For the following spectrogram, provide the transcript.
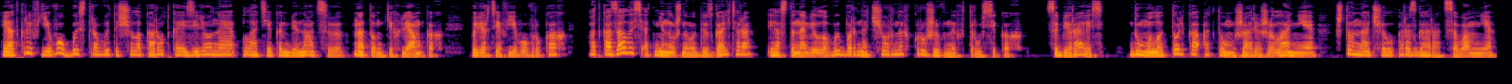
и, открыв его, быстро вытащила короткое зеленое платье-комбинацию на тонких лямках. Повертев его в руках, отказалась от ненужного бюстгальтера и остановила выбор на черных кружевных трусиках. Собираясь, думала только о том жаре желания, что начал разгораться во мне.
